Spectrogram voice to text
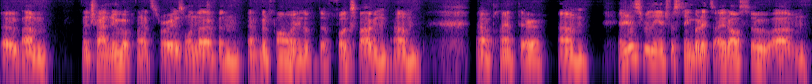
I, uh, um, the Chattanooga plant story is one that I've been I've been following the, the Volkswagen um, uh, plant there. Um, and it is really interesting. But it's it also um,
